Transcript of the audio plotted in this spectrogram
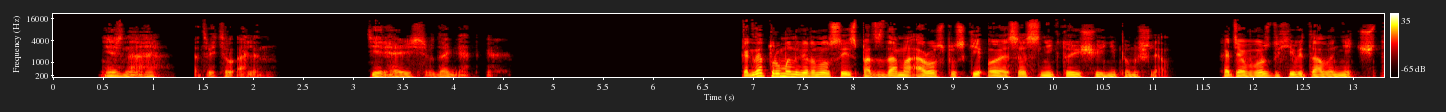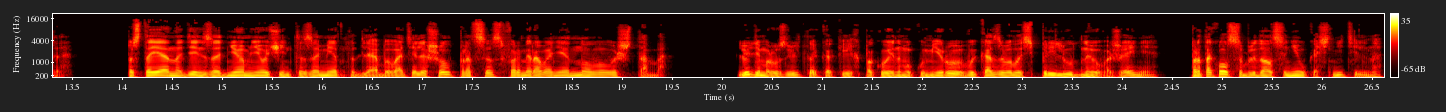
— Не знаю, — ответил Аллен. — Теряюсь в догадках. Когда Труман вернулся из Потсдама, о распуске ОСС никто еще и не помышлял, хотя в воздухе витало нечто. Постоянно, день за днем, не очень-то заметно для обывателя шел процесс формирования нового штаба. Людям Рузвельта, как и их покойному кумиру, выказывалось прилюдное уважение, протокол соблюдался неукоснительно,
